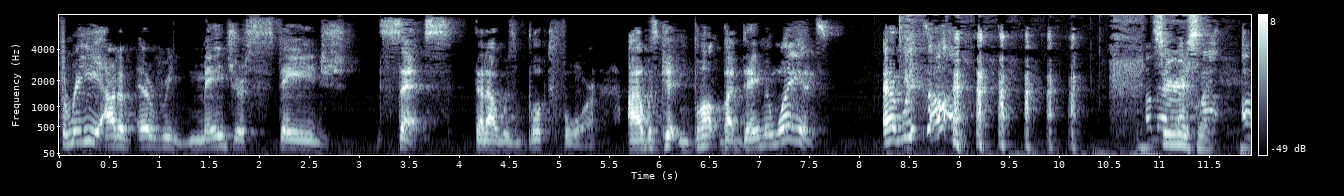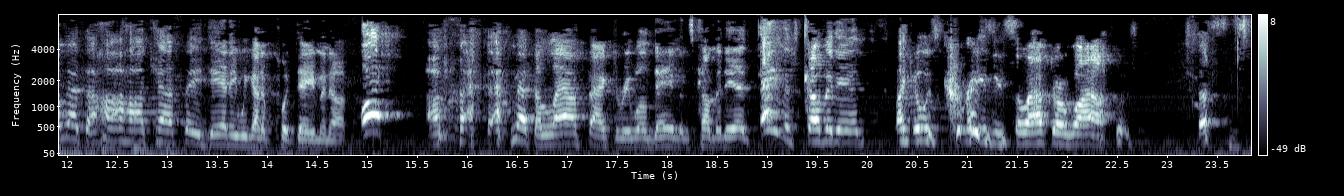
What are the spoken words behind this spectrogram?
three out of every major stage sets that I was booked for, I was getting bumped by Damon Wayans every time. I'm Seriously. At the, I'm at the Ha Ha Cafe, Danny. We got to put Damon up. Oh, I'm, I'm at the Laugh Factory. Well, Damon's coming in. Damon's coming in. Like it was crazy. So after a while, it was just.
